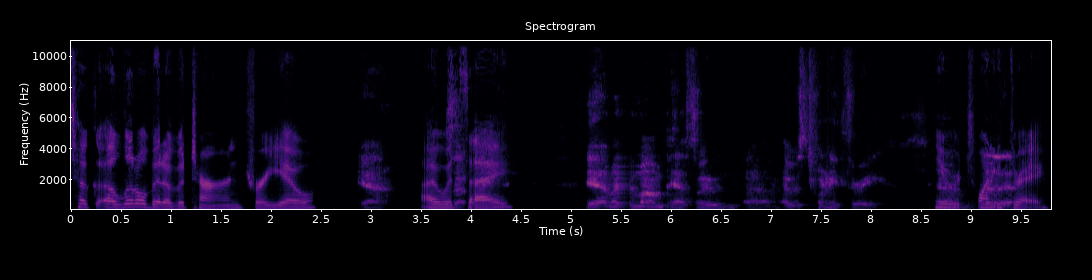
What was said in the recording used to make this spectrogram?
took a little bit of a turn for you, yeah, I would So- say. yeah. My mom passed away when uh, I was 23. You were Um, kind 23.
